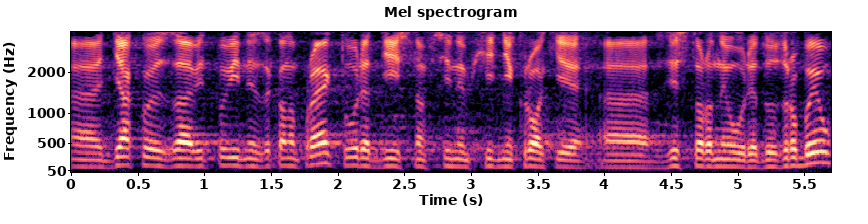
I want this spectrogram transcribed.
Е, Дякую за відповідний законопроект. Уряд дійсно всі необхідні кроки е, зі сторони уряду зробив.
